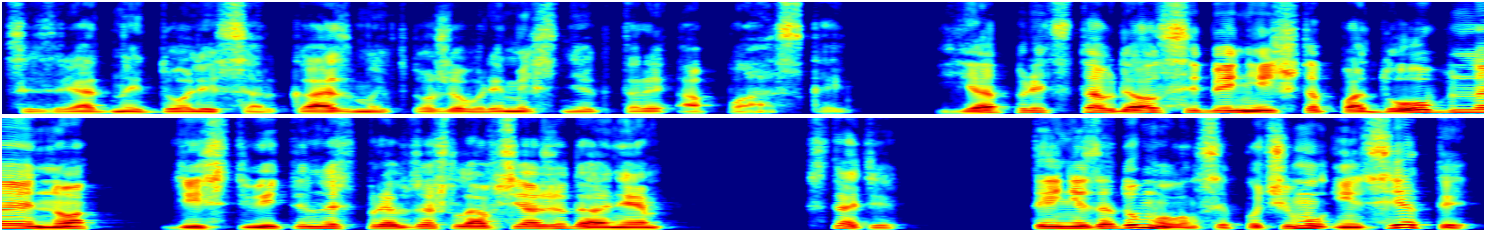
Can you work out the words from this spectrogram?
с изрядной долей сарказма и в то же время с некоторой опаской. Я представлял себе нечто подобное, но действительность превзошла все ожидания. Кстати, ты не задумывался, почему инсекты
